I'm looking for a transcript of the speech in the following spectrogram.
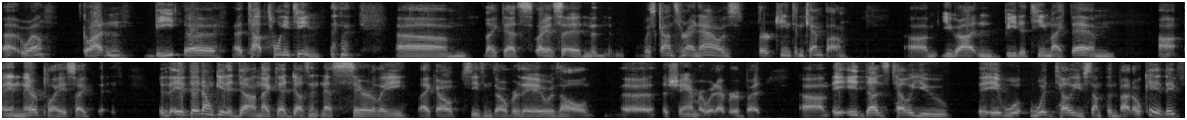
Uh, well, go out and beat uh, a top 20 team. um, like that's, like I said, Wisconsin right now is 13th in KenPom. Um, you go out and beat a team like them uh, in their place. Like if, if, they don't get it done, like that doesn't necessarily like, oh, season's over. They, it was all uh, a sham or whatever. But um, it, it, does tell you, it w- would tell you something about, okay, they've,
